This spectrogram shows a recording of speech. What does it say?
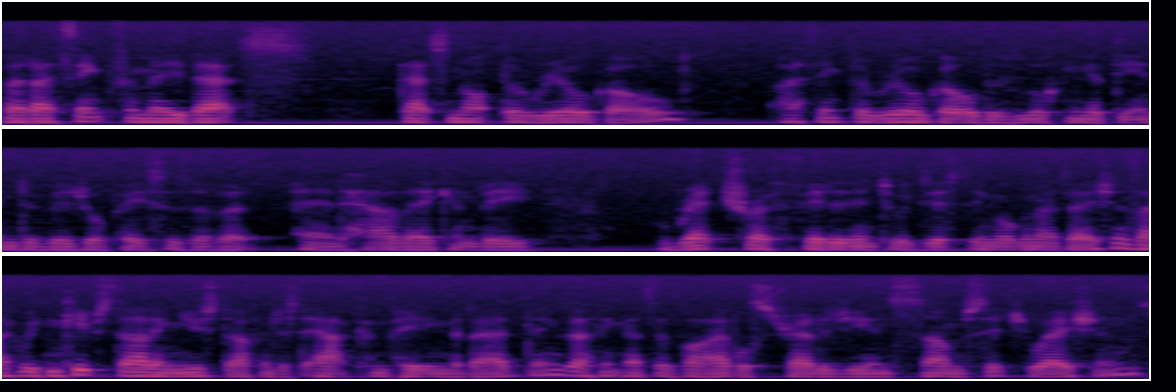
But I think for me, that's, that's not the real gold. I think the real gold is looking at the individual pieces of it and how they can be retrofitted into existing organizations. Like we can keep starting new stuff and just out competing the bad things. I think that's a viable strategy in some situations.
